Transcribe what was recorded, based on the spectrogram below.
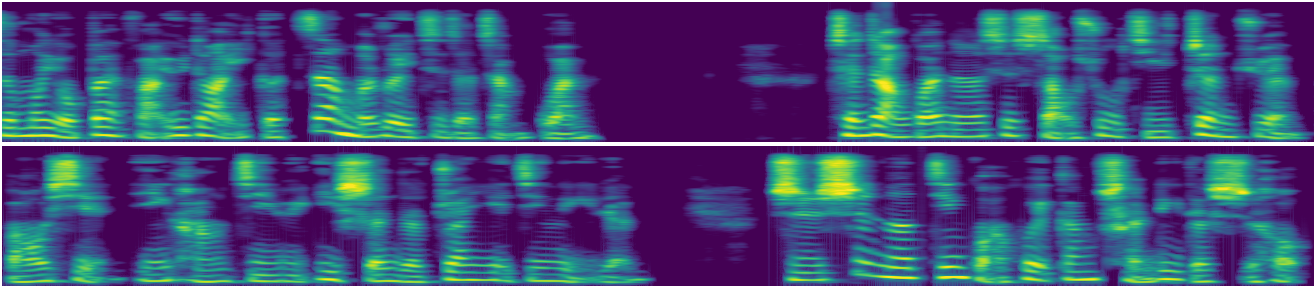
怎么有办法遇到一个这么睿智的长官？陈长官呢，是少数集证券、保险、银行集于一身的专业经理人。只是呢，金管会刚成立的时候，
